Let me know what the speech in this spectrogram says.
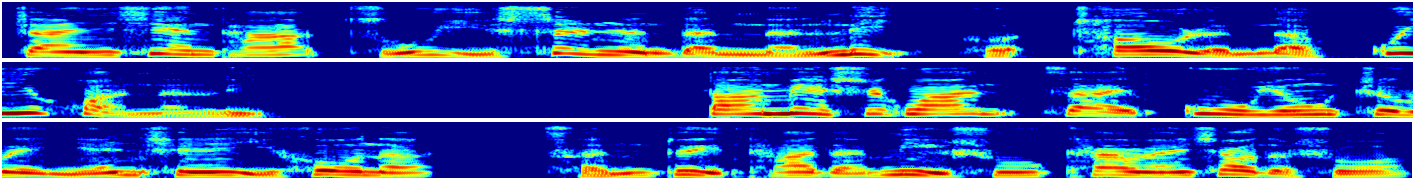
展现他足以胜任的能力和超人的规划能力。当面试官在雇佣这位年轻人以后呢，曾对他的秘书开玩笑的说：“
